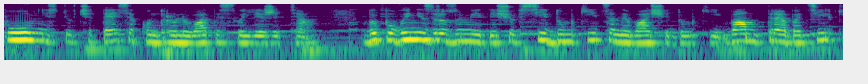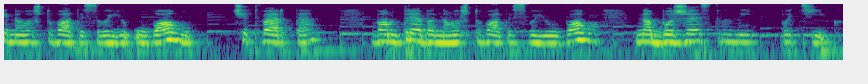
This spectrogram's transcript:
повністю вчитеся контролювати своє життя. Ви повинні зрозуміти, що всі думки це не ваші думки. Вам треба тільки налаштувати свою увагу. Четверте, вам треба налаштувати свою увагу на божественний потік.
